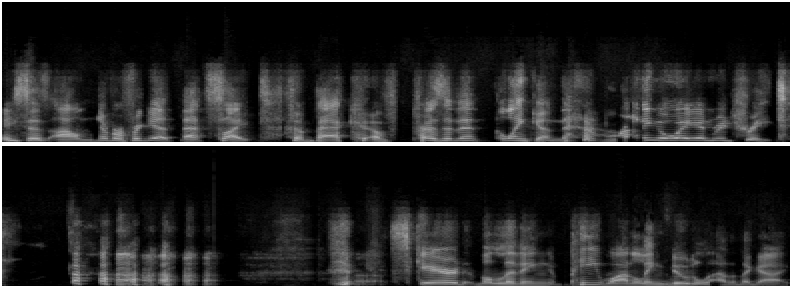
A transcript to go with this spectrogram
He says, I'll never forget that sight the back of President Lincoln running away in retreat. Scared the living pea waddling doodle out of the guy.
